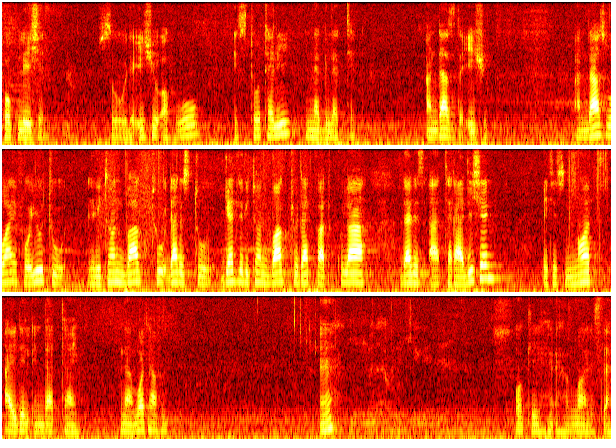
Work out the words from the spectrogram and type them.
population. So the issue of war is totally neglected. And that's the issue. And that's why for you to return back to that is to get returned back to that particular that is a tradition it is not ideal in that time. Now what happened? Eh? okay Allah understand.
